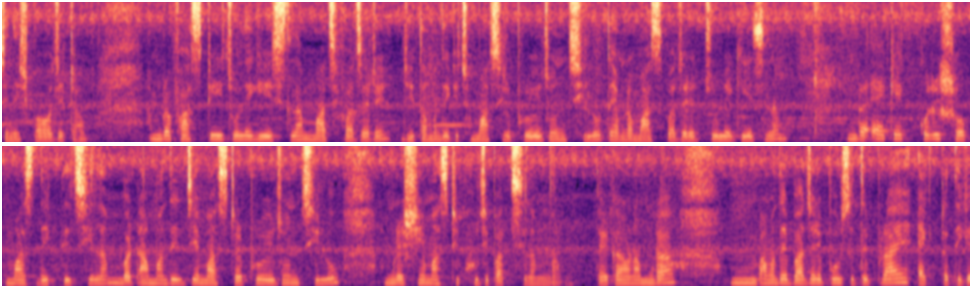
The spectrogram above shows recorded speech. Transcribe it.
জিনিস পাওয়া যেটা। আমরা ফার্স্টেই চলে গিয়েছিলাম মাছ বাজারে। যেহেতু আমাদের কিছু মাছের প্রয়োজন ছিল, তাই আমরা মাছ বাজারে চলে গিয়েছিলাম। আমরা এক এক করে সব মাছ দেখতেছিলাম বাট আমাদের যে মাছটার প্রয়োজন ছিল, আমরা সে মাছটি খুঁজে পাচ্ছিলাম না। তার কারণ আমরা আমাদের বাজারে পৌঁছতে প্রায় একটা থেকে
